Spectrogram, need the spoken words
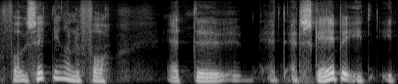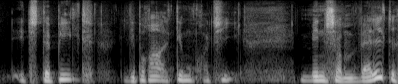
forudsætningerne for at, øh, at, at skabe et, et, et stabilt liberalt demokrati, men som valgte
